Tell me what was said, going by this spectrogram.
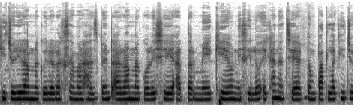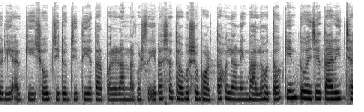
খিচুড়ি রান্না করে রাখছে আমার হাজব্যান্ড আর রান্না করে সে আর তার মেয়ে খেয়েও নিছিল। এখানে হচ্ছে একদম পাতলা খিচুড়ি আর কি, সবজি টবজি দিয়ে তারপরে রান্না করছে। এটার সাথে অবশ্য ভর্তা হলে অনেক ভালো হতো। কিন্তু ওই যে তার ইচ্ছা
